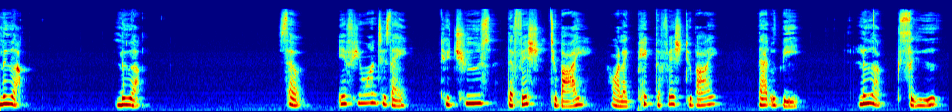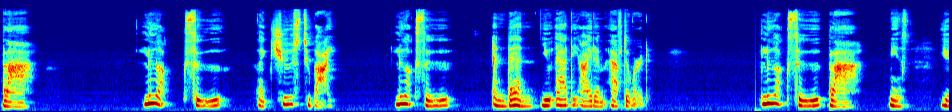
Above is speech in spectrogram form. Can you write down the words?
เลือก เลือก so, if you want to say to choose the fish to buy or like pick the fish to buy, that would be เลือกซื้อปลา เลือกซื้อ like choose to buy เลือกซื้อ and then you add the item afterward เลือกซื้อปลา means you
